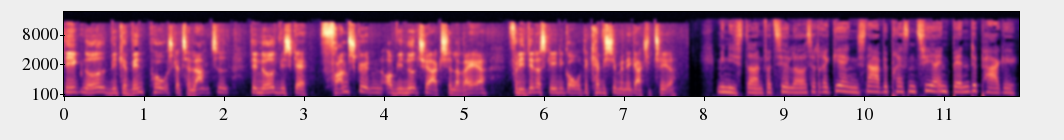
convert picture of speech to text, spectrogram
Det er ikke noget, vi kan vente på skal tage lang tid. Det er noget, vi skal fremskynde, og vi er nødt til at accelerere, fordi det, der skete i går, det kan vi simpelthen ikke acceptere. Ministeren fortæller også, at regeringen snart vil præsentere en bandepakke.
